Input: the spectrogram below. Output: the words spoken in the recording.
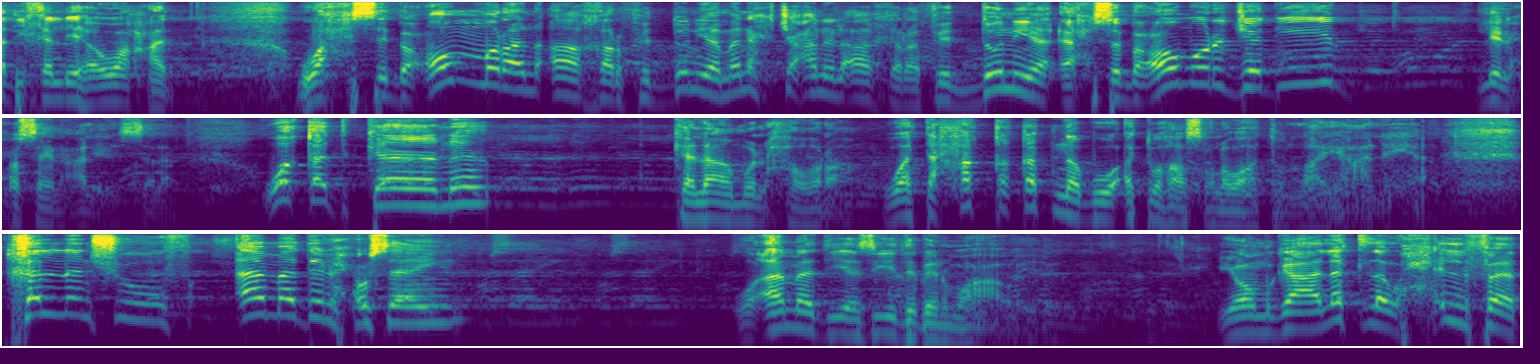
هذه خليها واحد. واحسب عمرا آخر في الدنيا ما نحكي عن الآخرة في الدنيا احسب عمر جديد للحسين عليه السلام. وقد كان كلام الحوراء وتحققت نبوءتها صلوات الله عليها. خلنا نشوف أمد الحسين وأمد يزيد بن معاوية. يوم قالت له حلفت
